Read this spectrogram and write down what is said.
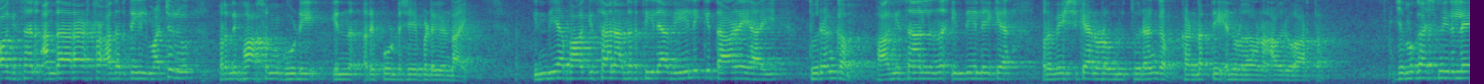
പാകിസ്ഥാൻ അന്താരാഷ്ട്ര അതിർത്തിയിൽ മറ്റൊരു പ്രതിഭാസം കൂടി ഇന്ന് റിപ്പോർട്ട് ചെയ്യപ്പെടുകയുണ്ടായി. ഇന്ത്യ പാകിസ്ഥാൻ അതിർത്തിയിലെ വേലിക്ക് താഴെയായി തുരങ്കം പാകിസ്ഥാനിൽ നിന്ന് ഇന്ത്യയിലേക്ക് പ്രവേശിക്കാനുള്ള ഒരു തുരങ്കം കണ്ടെത്തി എന്നുള്ളതാണ് ആ ഒരു വാർത്ത. ജമ്മു കാശ്മീരിലെ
